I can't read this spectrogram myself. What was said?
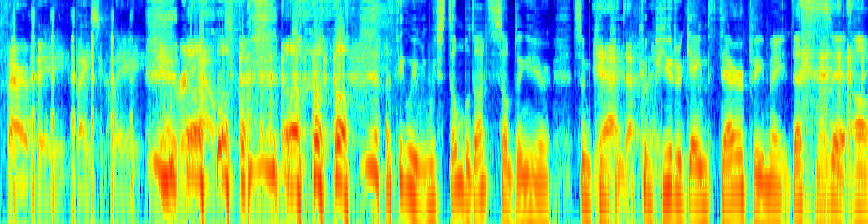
therapy, basically. Yeah, it really helps. I think we've, we've stumbled onto something here. Some com- Yeah, computer game therapy, mate. This is it. Oh,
